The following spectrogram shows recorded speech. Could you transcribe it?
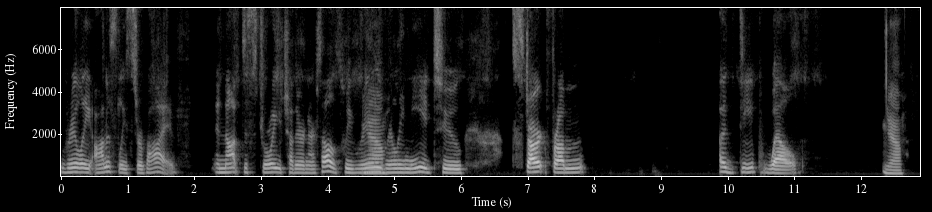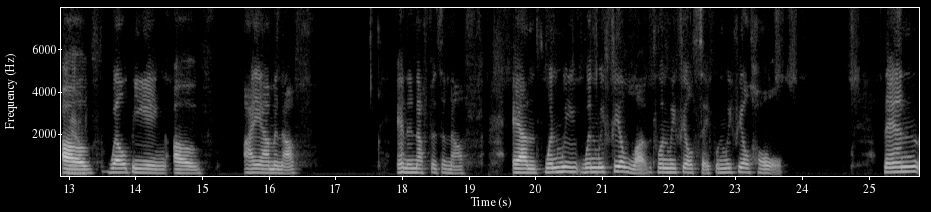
really honestly survive and not destroy each other and ourselves we really Yeah. really need to start from a deep well Yeah. Yeah. of well-being of i am enough and enough is enough. And when we when we feel loved, when we feel safe, when we feel whole, then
